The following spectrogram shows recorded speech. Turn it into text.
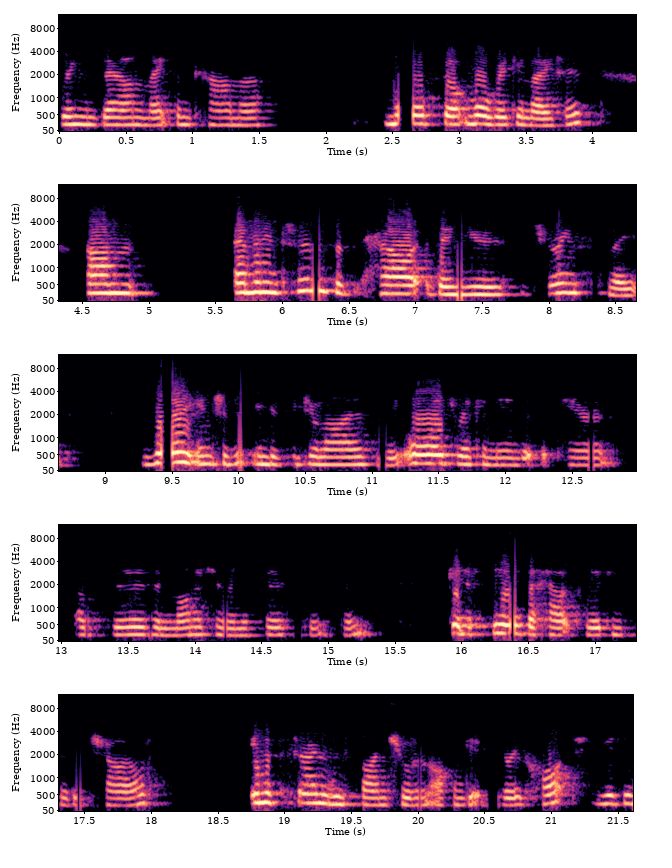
bring them down, make them calmer, more, felt, more regulated. Um, and then in terms of how they're used during sleep, very individualised. We always recommend that the parents observe and monitor in the first instance, get a feel for how it's working for the child. In Australia, we find children often get very hot using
